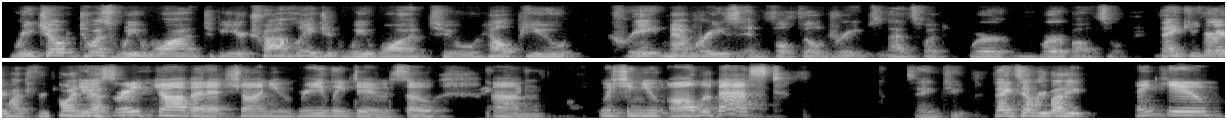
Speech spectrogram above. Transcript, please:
reach out to us. We want to be your travel agent. We want to help you create memories and fulfill dreams. And that's what we're we're about. So thank you very much for joining you do us. A great job at it, Sean. You really do. So um, wishing you all the best. Same to you. Thanks, everybody. Thank you.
